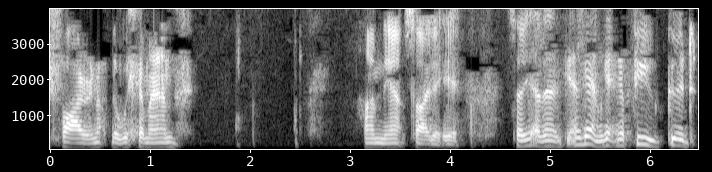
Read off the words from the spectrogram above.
firing up the Wicker Man. I'm the outsider here. So yeah, then again, getting a few good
